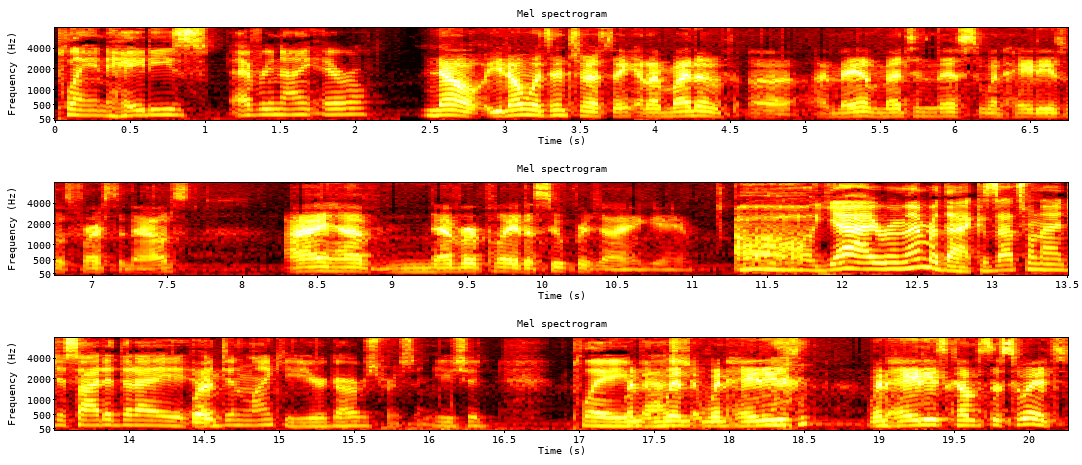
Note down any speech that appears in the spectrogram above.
playing Hades every night, Errol? No, you know what's interesting, and I might have, uh, I may have mentioned this when Hades was first announced. I have never played a Supergiant game. Oh yeah, I remember that because that's when I decided that I, but I didn't like you. You're a garbage person. You should play. When Bastion. when when Hades when Hades comes to Switch,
